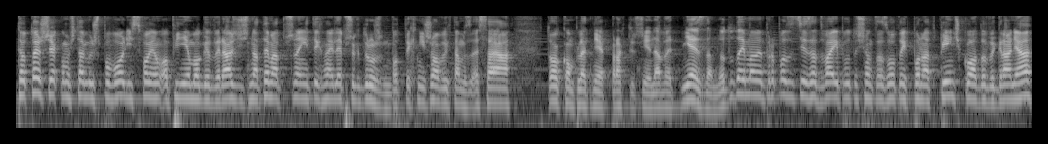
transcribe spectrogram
to też jakąś tam już powoli swoją opinię mogę wyrazić na temat przynajmniej tych najlepszych drużyn, bo tych niszowych tam z SA to kompletnie praktycznie nawet nie znam. No tutaj mamy propozycję za 2,5 tysiąca złotych, ponad 5 koła do wygrania.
